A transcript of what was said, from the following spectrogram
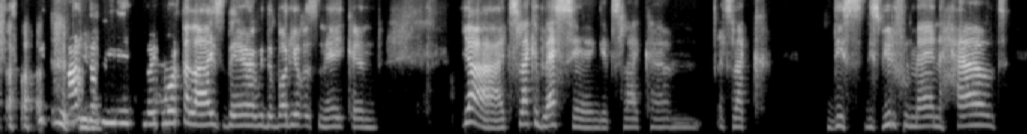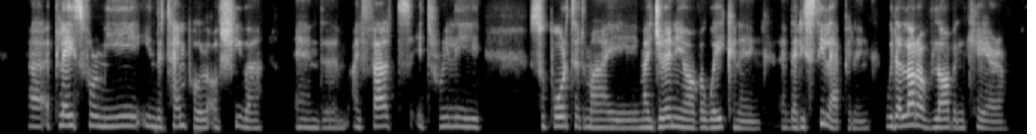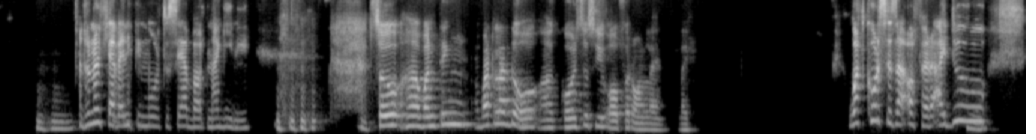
part Yeah. of me you know, immortalized there with the body of a snake and yeah it's like a blessing it's like um it's like this this beautiful man held uh, a place for me in the temple of shiva and um, i felt it really supported my my journey of awakening and that is still happening with a lot of love and care Mhm. i don't know if you have anything more to say about nagini so uh, one thing, what are the uh, courses you offer online? Like, what courses I offer. I do Mm.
